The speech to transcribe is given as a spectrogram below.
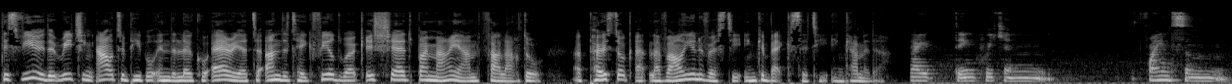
This view that reaching out to people in the local area to undertake fieldwork is shared by Marianne Falardeau, a postdoc at Laval University in Quebec City in Canada. I think we can find some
